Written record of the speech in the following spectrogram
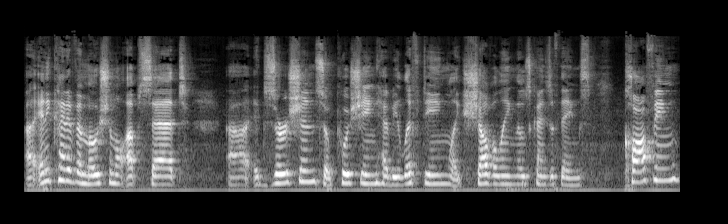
Uh, any kind of emotional upset, uh, exertion, so pushing, heavy lifting, like shoveling, those kinds of things. Coughing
